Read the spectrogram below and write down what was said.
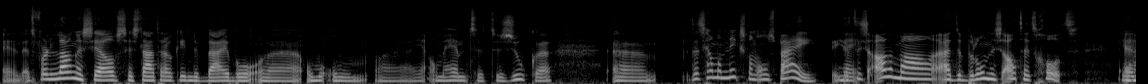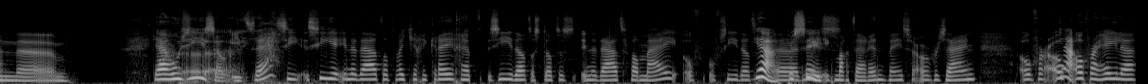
en het verlangen zelfs, er staat er ook in de Bijbel, eh, om, om, eh, ja, om hem te, te zoeken. Ehm, dat is helemaal niks van ons bij. Nee. Het is allemaal, uit de bron is altijd God. En ehm, Ja, hoe zie je Eh, zoiets? Hè? Zie, zie je inderdaad dat wat je gekregen hebt, zie je dat als dat is inderdaad van mij? Of, of zie je dat, Ja, eh, nee, precies. ik mag daar rentmeester over zijn. Over, ook Ja. over hele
